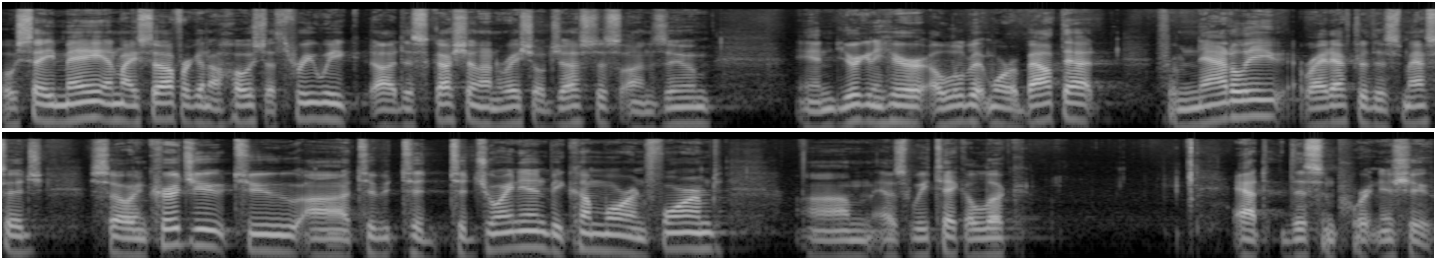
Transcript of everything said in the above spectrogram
Osei May and myself are going to host a three week uh, discussion on racial justice on Zoom. And you're going to hear a little bit more about that from Natalie right after this message. So I encourage you to, uh, to, to, to, join in, become more informed um, as we take a look at this important issue.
